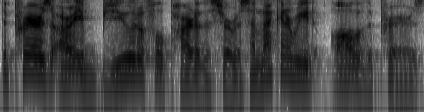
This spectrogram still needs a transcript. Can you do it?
the prayers are a beautiful part of the service. I'm not going to read all of the prayers,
